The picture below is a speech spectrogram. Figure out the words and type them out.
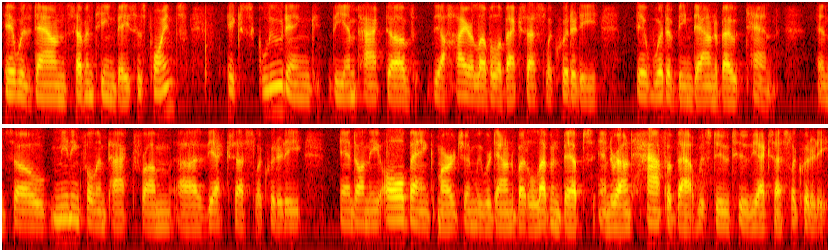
it was down 17 basis points. Excluding the impact of the higher level of excess liquidity, it would have been down about 10. And so meaningful impact from the excess liquidity. And on the all bank margin, we were down about 11 basis points, and around half of that was due to the excess liquidity.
